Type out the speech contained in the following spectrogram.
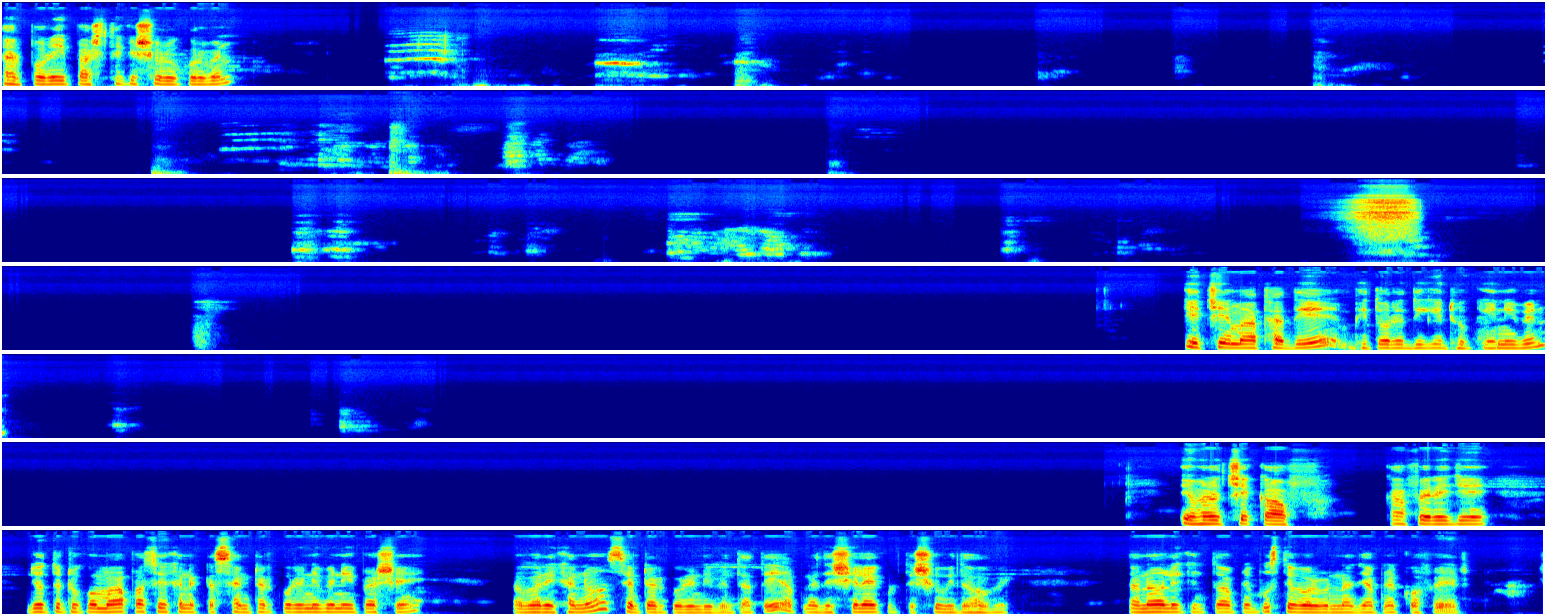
তারপর এই পাশ থেকে শুরু করবেন। কেচির মাথা দিয়ে ভিতরের দিকে ঢুকিয়ে নেবেন। এবার হচ্ছে কাফ। কাফের এই যে যতটুকু মাপ আছে, এখানে একটা সেন্টার করে নেবেন এই পাশে। আবার এখানেও সেন্টার করে নেবেন, তাতে আপনাদের সেলাই করতে সুবিধা হবে। তা নাহলে কিন্তু আপনি বুঝতে পারবেন না যে আপনার কফের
